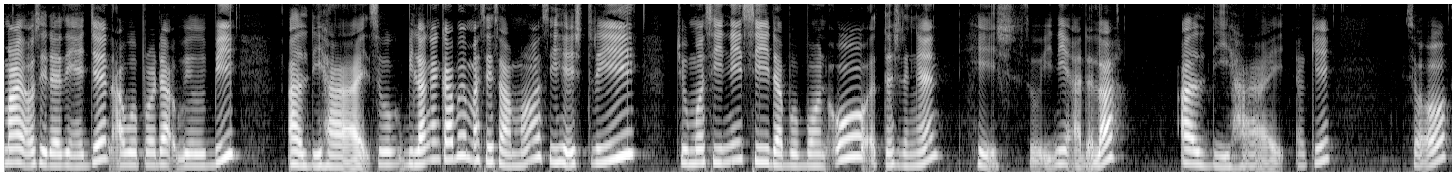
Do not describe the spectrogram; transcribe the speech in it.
my oxidizing agent. Our product will be aldehyde. So, bilangan carbon masih sama. CH3. Cuma sini C double bond O attach dengan H. So, ini adalah aldehyde. Okay. So,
